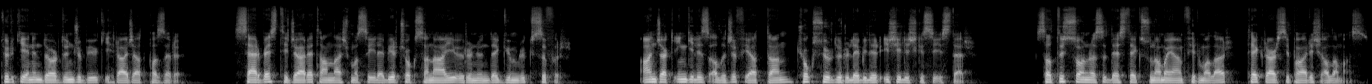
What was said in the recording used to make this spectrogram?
Türkiye'nin dördüncü büyük ihracat pazarı. Serbest ticaret anlaşmasıyla birçok sanayi ürününde gümrük sıfır. Ancak İngiliz alıcı fiyattan çok sürdürülebilir iş ilişkisi ister. Satış sonrası destek sunamayan firmalar tekrar sipariş alamaz.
